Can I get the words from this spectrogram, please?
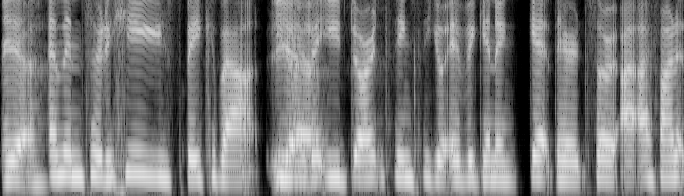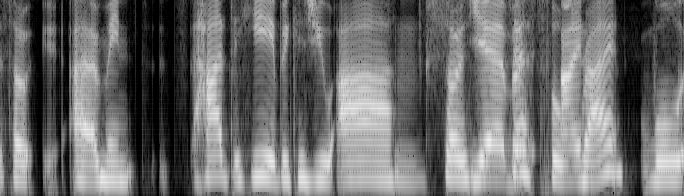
Yeah. And then so to hear you speak about, you know, Yeah. that you don't think that you're ever going to get there. It's so I, I find it so, I mean, it's hard to hear because you are Mm. so Yeah, successful, I- right? Well,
